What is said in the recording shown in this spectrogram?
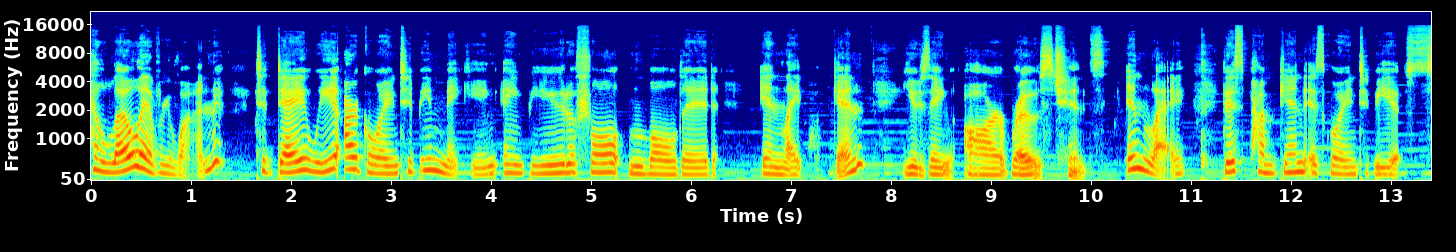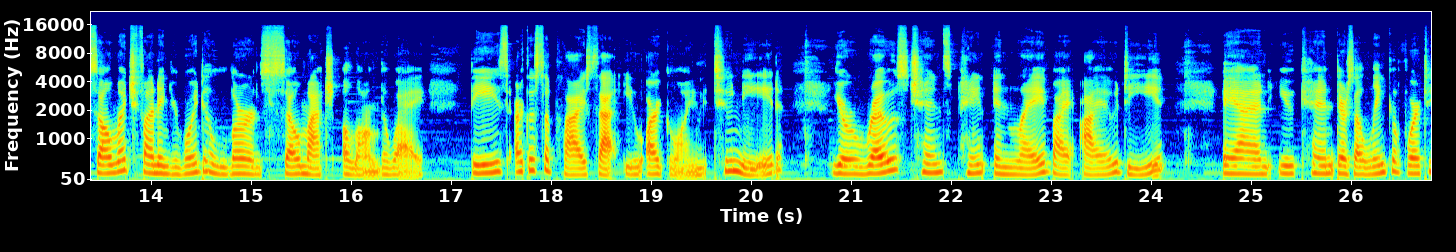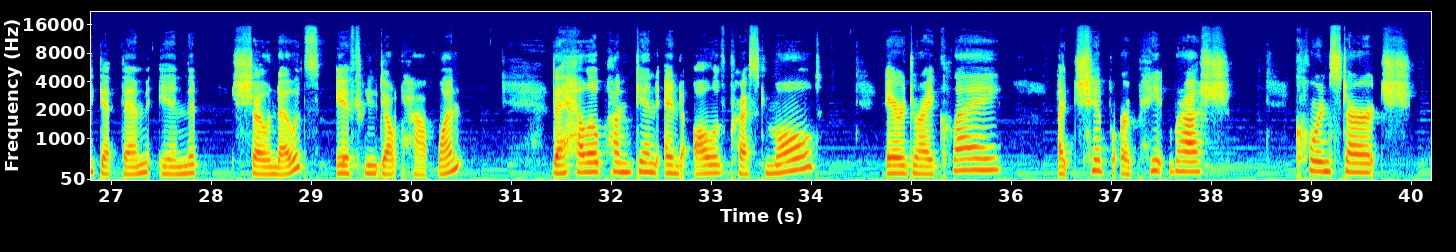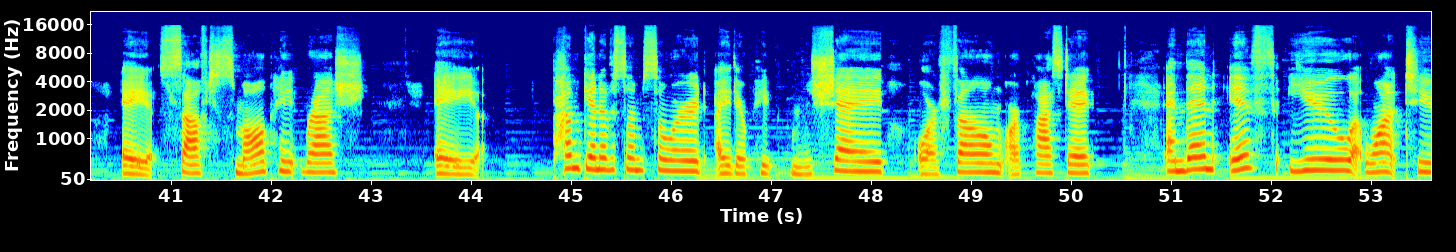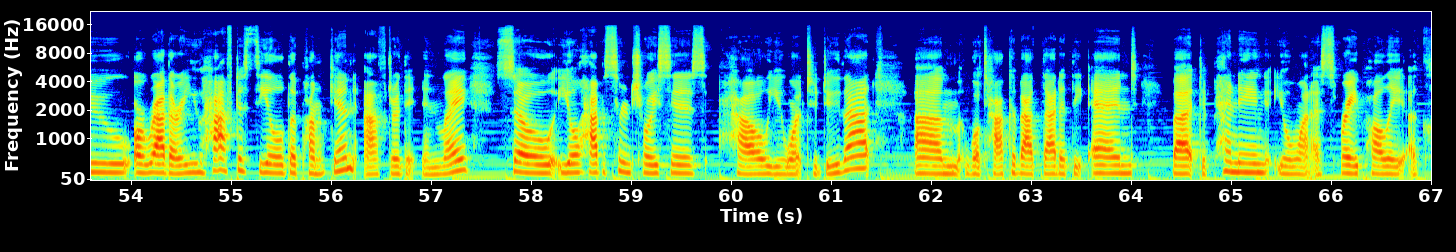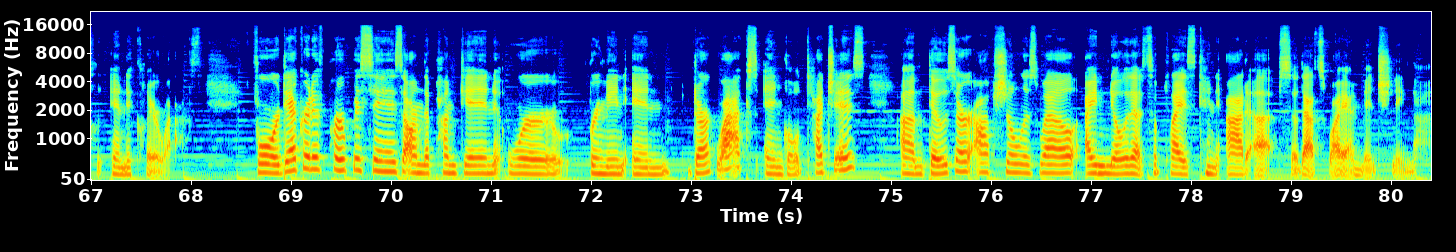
Hello, everyone. Today we are going to be making a beautiful molded inlay pumpkin using our rose chintz inlay. This pumpkin is going to be so much fun and you're going to learn so much along the way. These are the supplies that you are going to need. Your rose chintz paint inlay by IOD and you can there's a link of where to get them in the show notes if you don't have one. The Hello Pumpkin and olive crest mold, air dry clay, a chip or paintbrush, cornstarch, a soft small paintbrush, a pumpkin of some sort, either paper mache or foam or plastic, and then, if you want to, or rather, you have to seal the pumpkin after the inlay. So, you'll have some choices how you want to do that. Um, we'll talk about that at the end, but depending, you'll want a spray poly and a clear wax. For decorative purposes on the pumpkin, we're bringing in dark wax and gold touches. Um, those are optional as well. I know that supplies can add up, so that's why I'm mentioning that.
